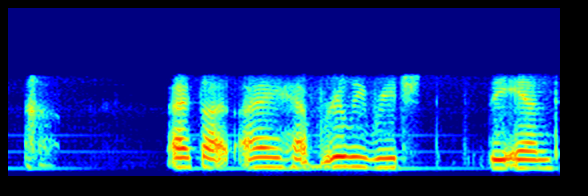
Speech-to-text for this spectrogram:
I thought I have really reached the end.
